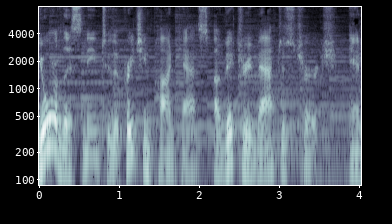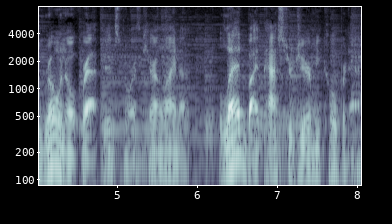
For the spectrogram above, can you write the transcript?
You're listening to the preaching podcast of Victory Baptist Church in Roanoke Rapids, North Carolina, led by Pastor Jeremy Coburnack.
